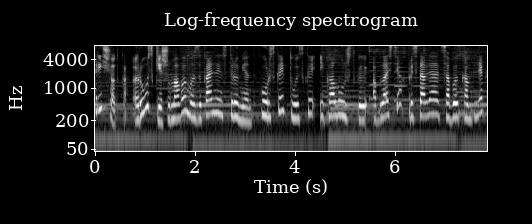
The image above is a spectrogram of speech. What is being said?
Трещотка. Русский шумовой музыкальный инструмент. В Курской, Тульской и Калужской областях представляет собой комплект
